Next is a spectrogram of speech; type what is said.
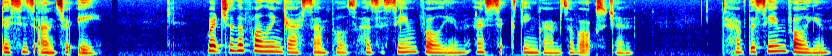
This is answer A. Which of the following gas samples has the same volume as 16 grams of oxygen? To have the same volume,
